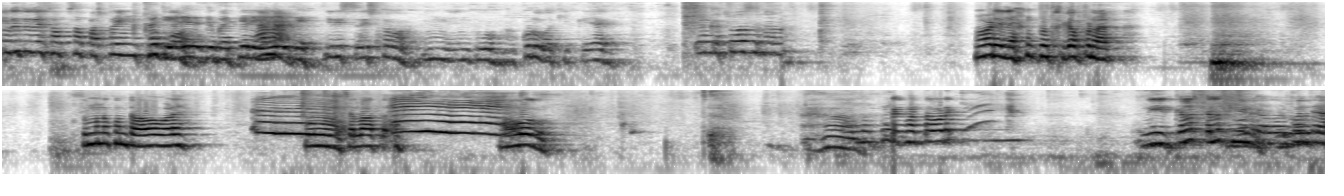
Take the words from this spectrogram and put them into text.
ತುದಿ ತುದಿ ಸ್ವಲ್ಪ ಸ್ವಲ್ಪ ಅಷ್ಟ ಹಿಂಗ್ ಕಟ್ಟಿ ಎಳೆದೈತಿ ಬತ್ತಿಲ್ಲ ಅಮ್ಮ, ಎಳೆದೈತಿ ಇದು ಇಷ್ಟು ಇಷ್ಟು ತಗೋ. ಹಿಂಗ್ ಹಿಂಗ್ ತಗೋ. ಕೊಡು ಆಕಿ ಕೈಯಾಗ ನೋಡಿಲ್ಲ ಹೆಂಗ್? ಕಪ್ಪಣ ಸುಮ್ಮನೆ ಕುಂತಾಳ ಒಳೆ. ಹ್ಞೂ ಚಲೋ ಆತ. ಹೋಗು. ಹಾಂ ಮತ್ತೆ ಹೊಡಕ್ಕಿ. ನೀ ಕಲಸ್ ಕಲಸ್ ನೀನು. ಹಿಡ್ಕೊಂತೀಯ?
